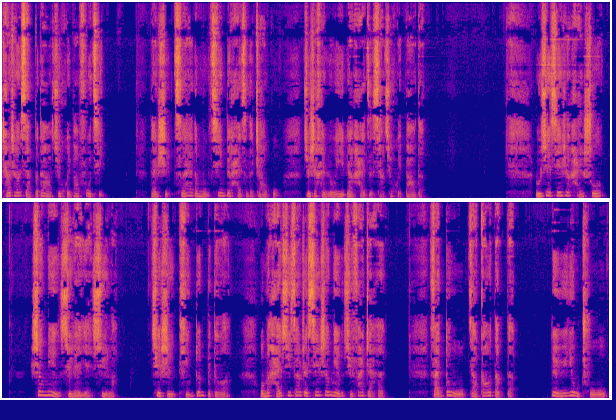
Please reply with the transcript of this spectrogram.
常常想不到去回报父亲；但是，慈爱的母亲对孩子的照顾，却是很容易让孩子想去回报的。鲁迅先生还说：“生命虽然延续了，却是停顿不得。我们还需教这新生命去发展。凡动物较高等的，对于幼雏，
